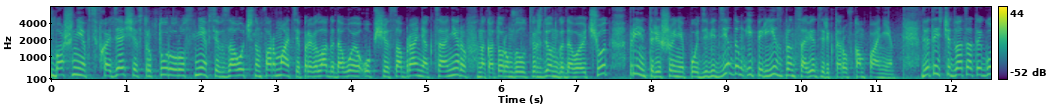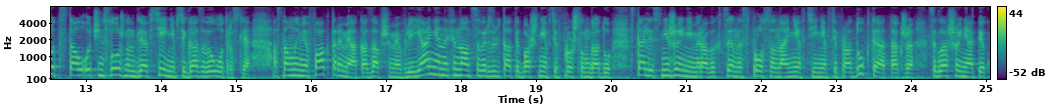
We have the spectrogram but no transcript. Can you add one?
Башнефть, входящая в структуру Роснефти в заочном формате, провела годовое общее собрание акционеров, на котором был утвержден годовой отчет, принято решение по дивидендам и переизбран совет директоров компании. 2020 год стал очень сложным для всей нефтегазовой отрасли. Основными факторами, оказавшими влияние на финансовые результаты Башнефти в прошлом году, стали снижение мировых цен и спроса на нефть и нефтепродукты, а также соглашение ОПЕК+,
